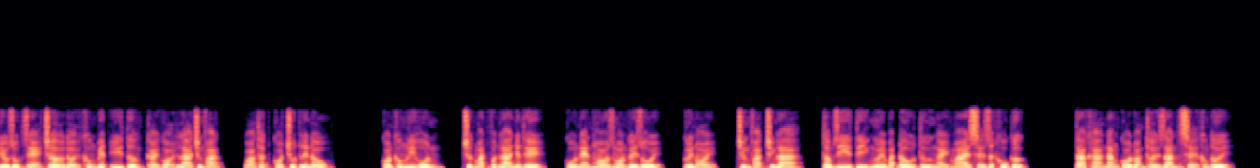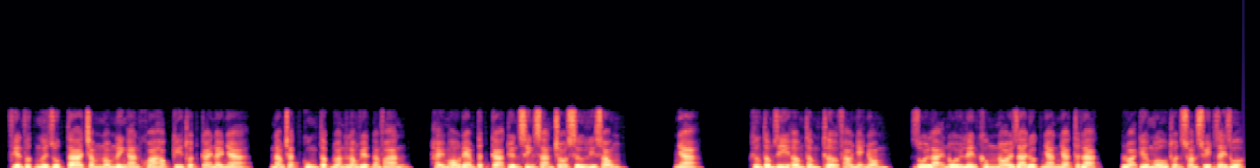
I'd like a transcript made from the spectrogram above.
tiểu rụt rè chờ đợi không biết ý tưởng cái gọi là trừng phạt, quả thật có chút lên đầu. Còn không ly hôn, trước mắt vẫn là nhân thê, cố nén hormone gây rối, cười nói, trừng phạt chính là, tâm di tỷ ngươi bắt đầu từ ngày mai sẽ rất khổ cực. Ta khả năng có đoạn thời gian sẽ không tới, phiền phức ngươi giúp ta chăm nom linh an khoa học kỹ thuật cái này nhà, nắm chặt cùng tập đoàn long việt đàm phán, hãy mau đem tất cả tuyến sinh sản cho xử lý xong. Nha. Khương tâm di âm thầm thở phào nhẹ nhõm, rồi lại nổi lên không nói ra được nhàn nhạt thất lạc loại kia mâu thuẫn xoắn suýt dãy rủa,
